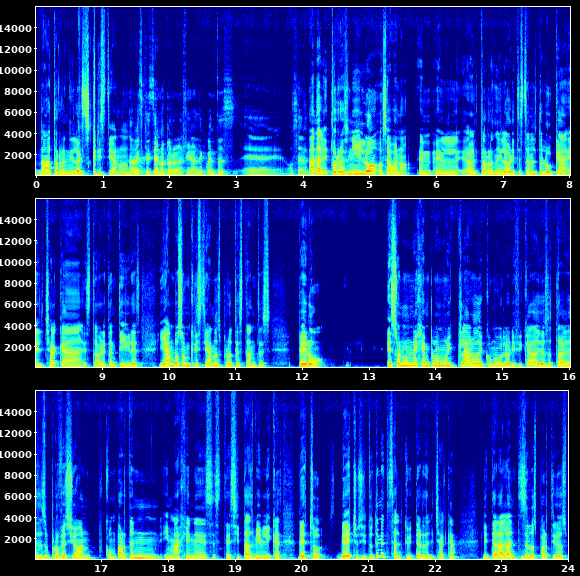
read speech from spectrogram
No, Torrenilo es cristiano. No, es cristiano, pero al final de cuentas, eh, o sea. Ándale, Torres Nilo, o sea, bueno, en, el, el, Torres Nilo ahorita está en el Toluca, el Chaca está ahorita en Tigres, y ambos son cristianos protestantes, pero son un ejemplo muy claro de cómo glorificar a Dios a través de su profesión. Comparten imágenes, este, citas bíblicas. De hecho, de hecho, si tú te metes al Twitter del Chaca, literal antes de los partidos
